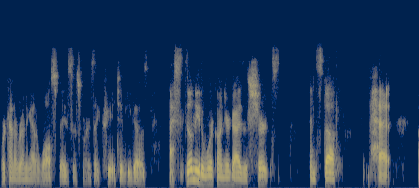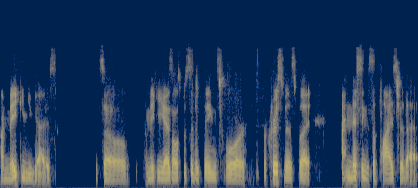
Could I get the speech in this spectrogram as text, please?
We're kind of running out of wall space as far as like creativity goes. I still need to work on your guys' shirts and stuff that I'm making you guys. So I'm making you guys all specific things for for Christmas, but I'm missing supplies for that.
